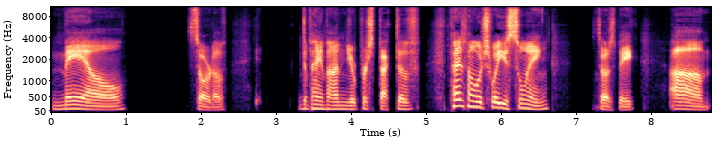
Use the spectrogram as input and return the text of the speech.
male, sort of, depending on your perspective, depends on which way you swing, so to speak. Um,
